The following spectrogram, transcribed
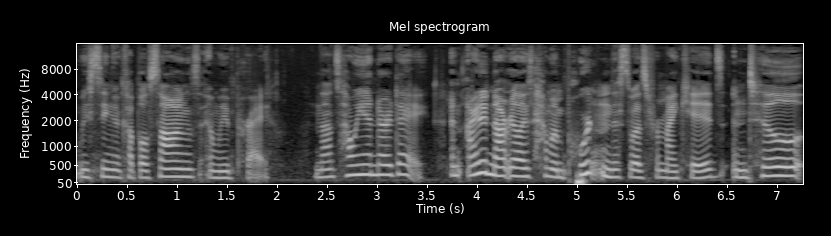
We sing a couple songs and we pray. And that's how we end our day. And I did not realize how important this was for my kids until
